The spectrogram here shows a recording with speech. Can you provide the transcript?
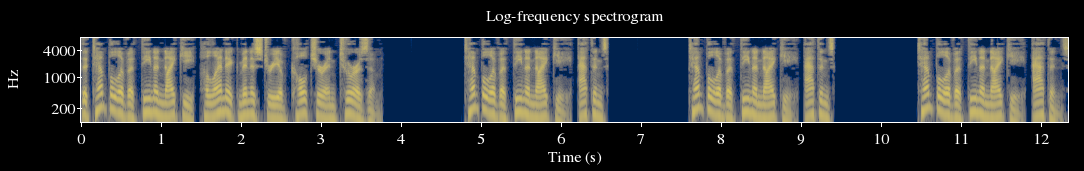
The Temple of Athena Nike, Hellenic Ministry of Culture and Tourism. Temple of Athena Nike, Athens. Temple of Athena Nike, Athens. Temple of Athena Nike, Athens.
